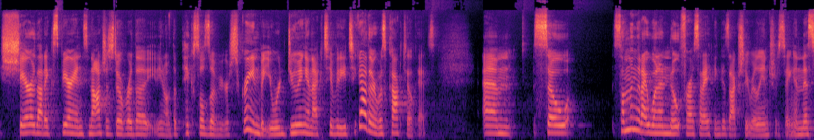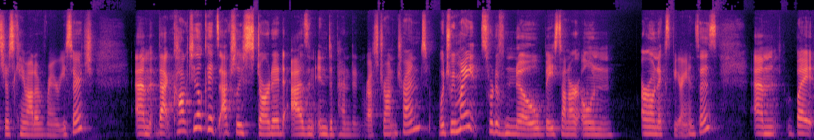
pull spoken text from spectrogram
share that experience not just over the you know the pixels of your screen but you were doing an activity together was cocktail kits um, so something that i want to note for us that i think is actually really interesting and this just came out of my research um, that cocktail kits actually started as an independent restaurant trend which we might sort of know based on our own our own experiences. Um, but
